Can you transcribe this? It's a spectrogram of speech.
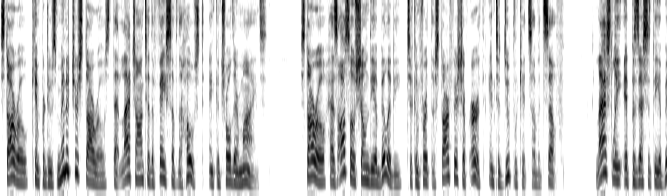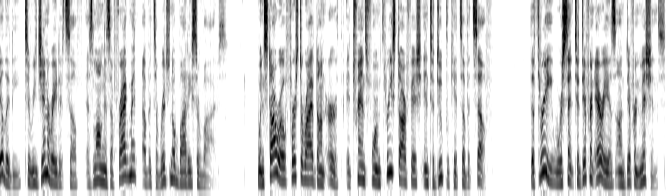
Starro can produce miniature Starros that latch onto the face of the host and control their minds. Starro has also shown the ability to convert the starfish of Earth into duplicates of itself. Lastly, it possesses the ability to regenerate itself as long as a fragment of its original body survives. When Starro first arrived on Earth, it transformed three starfish into duplicates of itself. The three were sent to different areas on different missions.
